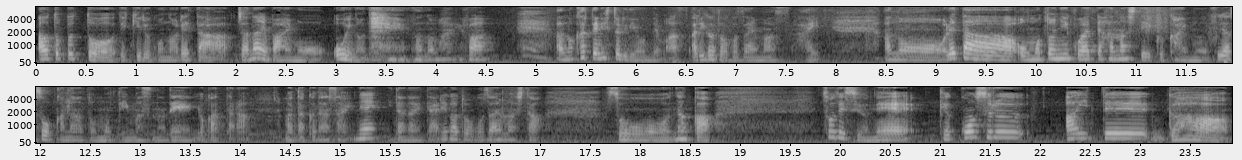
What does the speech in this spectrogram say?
アウトプットできるこのレターじゃない場合も多いので、その場合は、あの、勝手に一人で読んでます。ありがとうございます。はい。あのレターを元にこうやって話していく回も増やそうかなと思っていますのでよかったらまたくださいねいただいてありがとうございましたそうなんかそうですよね。結婚する相手が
